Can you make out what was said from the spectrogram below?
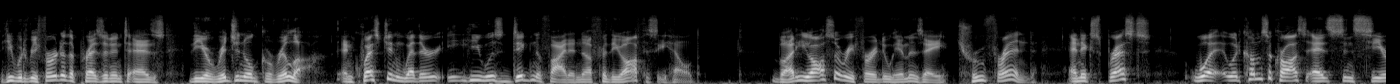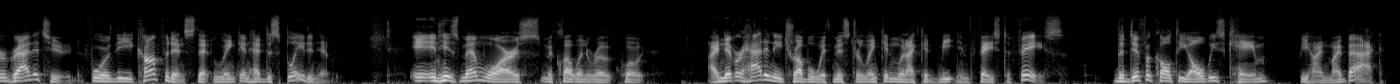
he would refer to the president as the original gorilla and question whether he was dignified enough for the office he held. But he also referred to him as a true friend and expressed what, what comes across as sincere gratitude for the confidence that Lincoln had displayed in him. In, his memoirs, McClellan wrote, quote, I never had any trouble with Mr. Lincoln when I could meet him face to face. The difficulty always came behind my back.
